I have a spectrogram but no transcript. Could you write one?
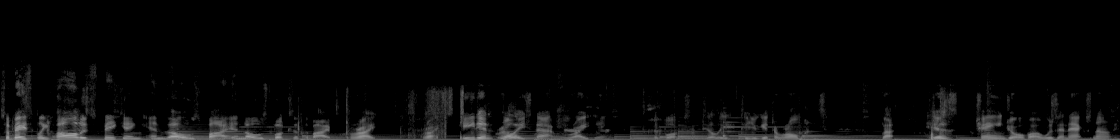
So basically, Paul is speaking in those by in those books of the Bible. Right, right. He didn't really start writing the books until he until you get to Romans, but his changeover was in Acts nine,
